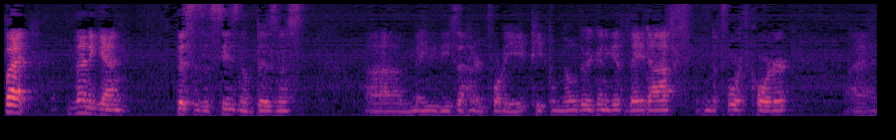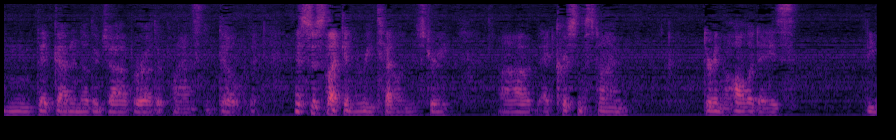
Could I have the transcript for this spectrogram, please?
But then again, this is a seasonal business. Uh, maybe these 148 people know they're going to get laid off in the fourth quarter, and they've got another job or other plans to deal with it. It's just like in the retail industry. Uh, at Christmas time, during the holidays, the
